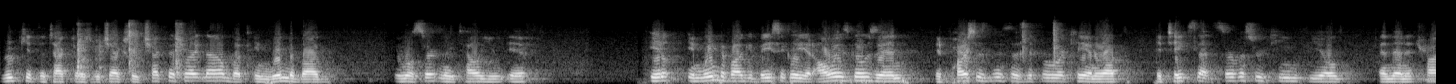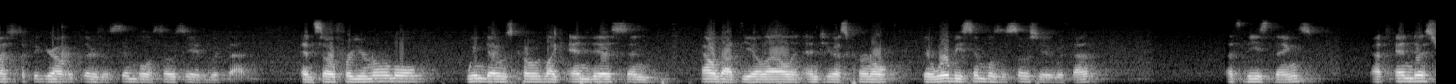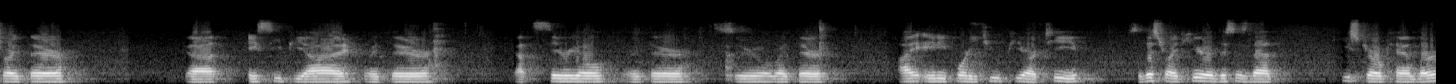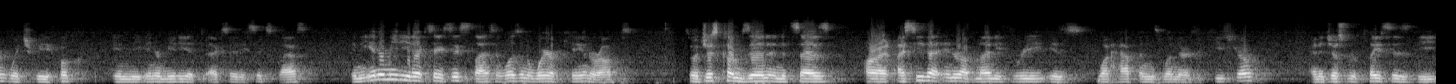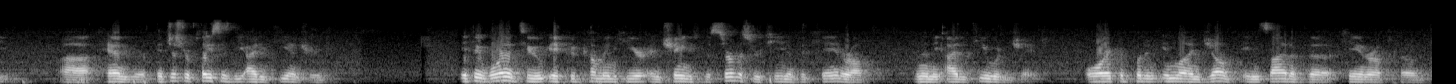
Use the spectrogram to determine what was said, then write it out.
rootkit detectors which actually check this right now, but in WinDbg, it will certainly tell you if it, in WinDbg, it basically, it always goes in, it parses this as if it were a K interrupt, it takes that service routine field, and then it tries to figure out if there's a symbol associated with that. And so for your normal Windows code like NDIS and L.DLL and NTOS kernel, there will be symbols associated with that. That's these things. Got NDIS right there. Got ACPI right there. Got serial right there. Serial right there. I-8042 PRT. So this right here, this is that keystroke handler, which we hook in the intermediate x86 class. In the intermediate x86 class, it wasn't aware of K interrupts. So it just comes in and it says, all right, I see that interrupt 93 is what happens when there's a keystroke. And it just replaces the uh, handler, it just replaces the IDT entry. If it wanted to, it could come in here and change the service routine of the K interrupt, and then the IDT wouldn't change. Or it could put an inline jump inside of the K interrupt code,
